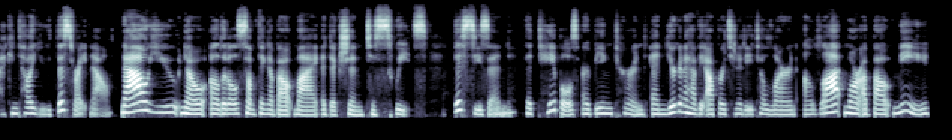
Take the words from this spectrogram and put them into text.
I can tell you this right now. Now you know a little something about my addiction to sweets. this season, the tables are being turned, and you're going to have the opportunity to learn a lot more about me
